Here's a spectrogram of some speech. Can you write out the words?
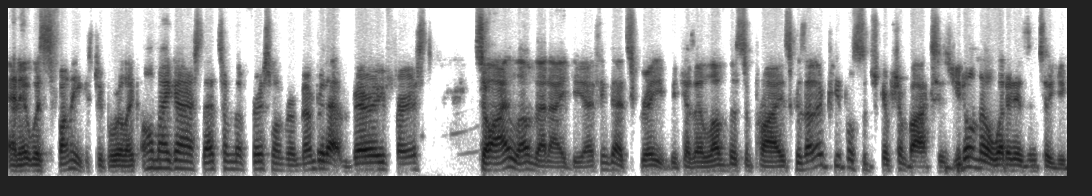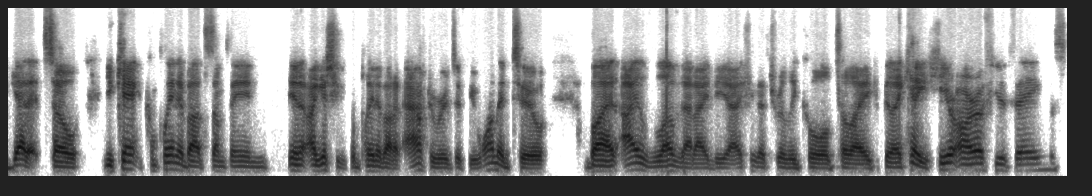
and it was funny because people were like oh my gosh that's from the first one. Remember that very first? So i love that idea. I think that's great because i love the surprise because other people's subscription boxes you don't know what it is until you get it. So you can't complain about something you know i guess you can complain about it afterwards if you wanted to but i love that idea. I think that's really cool to like be like hey here are a few things.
